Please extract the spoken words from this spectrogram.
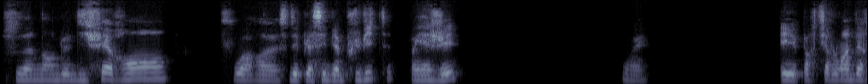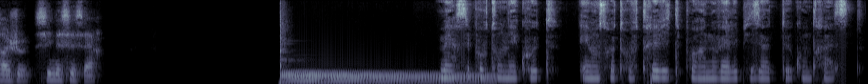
sous un angle différent, pouvoir euh, se déplacer bien plus vite, voyager. Ouais. Et partir loin des rageux, si nécessaire. Merci pour ton écoute et on se retrouve très vite pour un nouvel épisode de Contraste.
